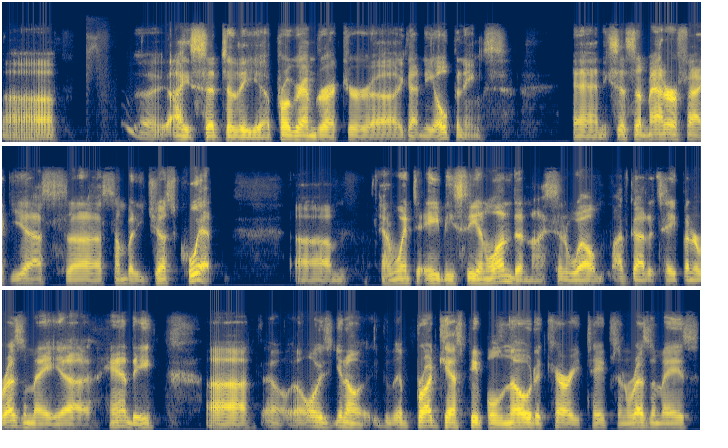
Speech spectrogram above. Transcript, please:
uh, I said to the uh, program director, "You got any openings?" And he says, "As a matter of fact, yes. somebody just quit." Um, and went to ABC in London. I said, "Well, I've got a tape and a resume uh, handy. Uh, always, you know, broadcast people know to carry tapes and resumes.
